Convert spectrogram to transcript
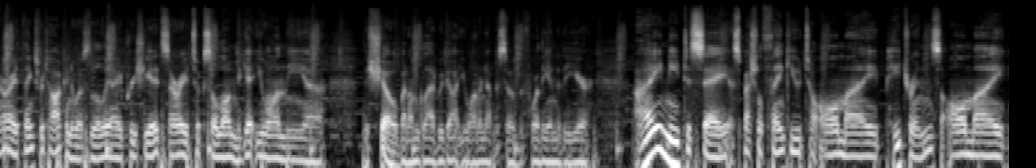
All right, thanks for talking to us, Lily. I appreciate it. Sorry it took so long to get you on the uh, the show, but I'm glad we got you on an episode before the end of the year. I need to say a special thank you to all my patrons, all my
